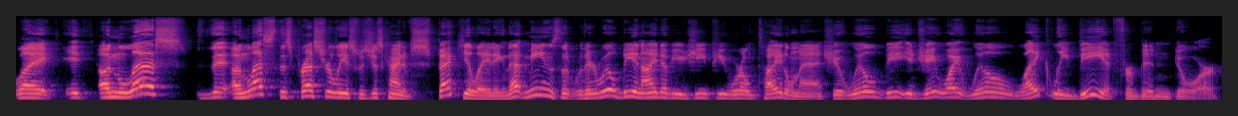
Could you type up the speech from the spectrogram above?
like it unless the unless this press release was just kind of speculating that means that there will be an IWGP World Title match. It will be Jay White will likely be at Forbidden Door.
